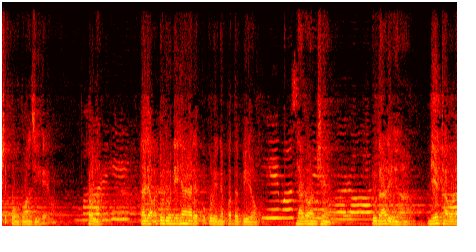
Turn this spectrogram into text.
ဖြစ်ပေါ်သွားစေတယ်ဟုတ်လားဒါကြောင့်အတူတူနေကြရတဲ့ပုဂ္ဂိုလ်တွေနဲ့ပတ်သက်ပြီးတော့ညာတော်အဖြစ်လူသားတွေဟာအမြဲထာဝရ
